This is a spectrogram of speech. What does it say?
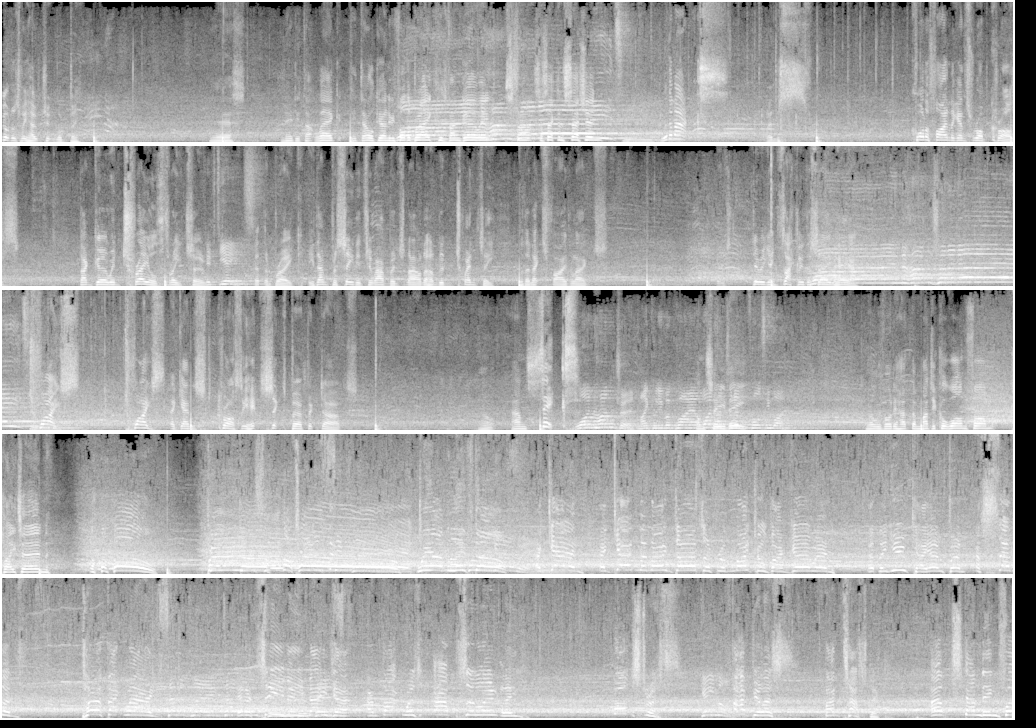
good as we hoped it would be. Yes, needed that leg. Did Daryl Gurney before the break as Van Gerwen starts the second session with a max. In quarter final against Rob Cross, Van Gerwen trailed 3 2 at the break. He then proceeded to average now on 120 for the next five legs. He's doing exactly the same here. Twice, twice against Cross, he hit six perfect darts. Oh, and six 100, Michael, you acquire On TV. 141. Well, we've already had the magical one from Clayton. Oh! We have liftoff! Again, again the nine darter from Michael Van Gerwen at the UK Open, a seventh. Perfect leg. In a TV major, and that was absolutely monstrous, fabulous, fantastic. Outstanding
